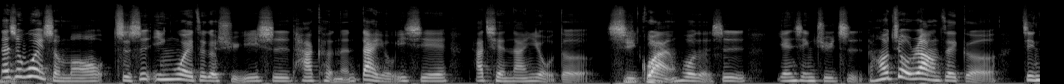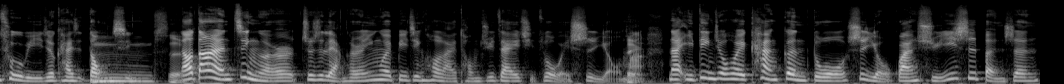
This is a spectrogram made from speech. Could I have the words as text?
但是为什么只是因为这个许医师他可能带有一些他前男友的，习惯或者是。言行举止，然后就让这个金醋鼻就开始动心，嗯、然后当然进而就是两个人，因为毕竟后来同居在一起，作为室友嘛，那一定就会看更多是有关许医师本身，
